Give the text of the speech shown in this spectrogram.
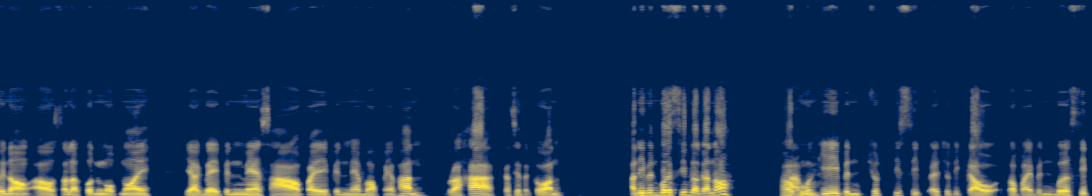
พี่น้องเอาสำหรับคนงบหน่อย อยากได้เป็นแม่สาวไปเป็นแม่บอกแม่พันธุ์ราคาเกษตรกร อันนี้เป็นเบอร์สิบแล้วกันเนาะ ครับอ่าผมเมื่อกี้เป็นชุดที่สิบเออชุดที่เก้าต่อไปเป็นเบอร์สิบ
